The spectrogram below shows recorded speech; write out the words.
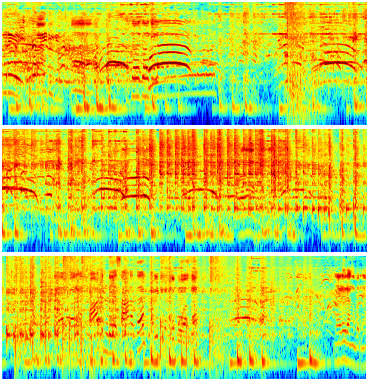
மாதிரி ஒரு ஐடியா பாருங்க.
